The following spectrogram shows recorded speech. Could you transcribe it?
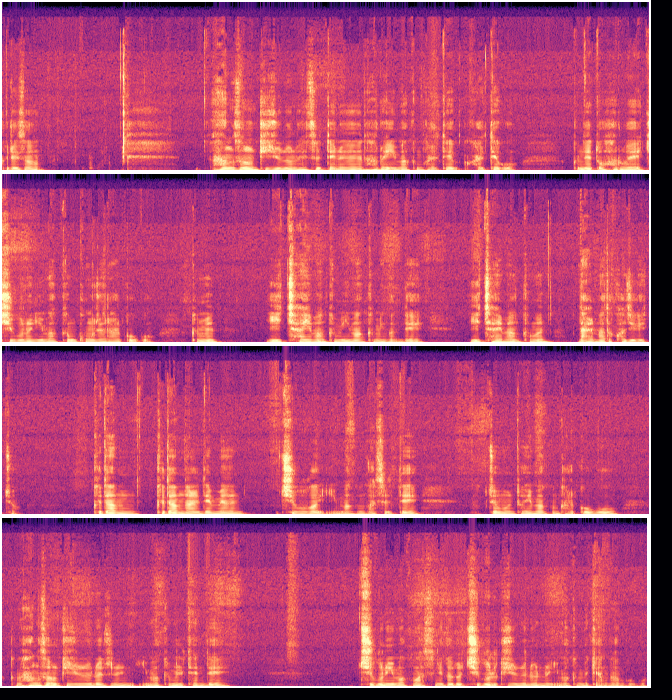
그래서 항성을 기준으로 했을 때는 하루에 이만큼 갈, 테, 갈 테고 근데 또 하루에 지구는 이만큼 공전할 거고 그러면 이 차이만큼이 이만큼인 건데 이 차이만큼은 날마다 커지겠죠. 그 다음 그 다음 날 되면 지구가 이만큼 갔을 때 흑점은 더 이만큼 갈 거고 그럼 항성을 기준으로 해서는 이만큼일 텐데 지구는 이만큼 왔으니까 또 지구를 기준으로는 이만큼밖에 안 간 거고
